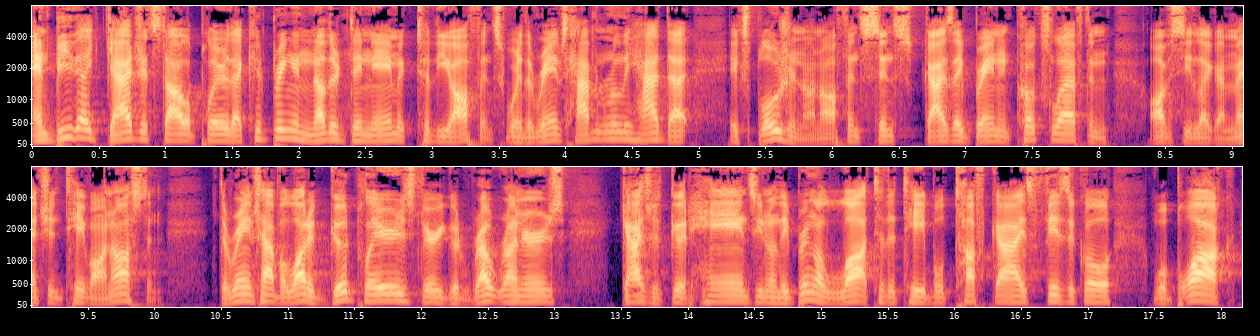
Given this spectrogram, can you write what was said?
and be that gadget style of player that could bring another dynamic to the offense where the Rams haven't really had that explosion on offense since guys like Brandin Cooks left and obviously, like I mentioned, Tavon Austin. The Rams have a lot of good players, very good route runners, guys with good hands. You know, they bring a lot to the table, tough guys, physical, will block.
